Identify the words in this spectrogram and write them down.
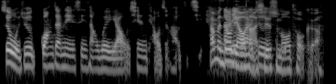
所以我就光在那些事情上，我也要先调整好自己。他们都聊哪些 small talk 啊？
